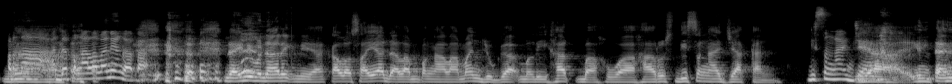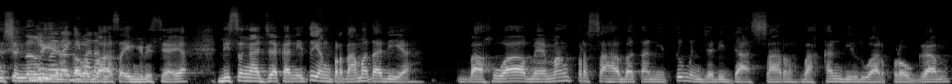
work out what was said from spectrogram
Nah. Pernah ada pengalamannya nggak kak? Nah ini menarik nih ya. Kalau saya dalam pengalaman juga melihat bahwa harus disengajakan. Disengaja. Ya, intentionally Gimana, ya kalau gimana? bahasa Inggrisnya ya. Disengajakan itu yang pertama tadi ya. Bahwa memang persahabatan itu menjadi dasar bahkan di luar program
